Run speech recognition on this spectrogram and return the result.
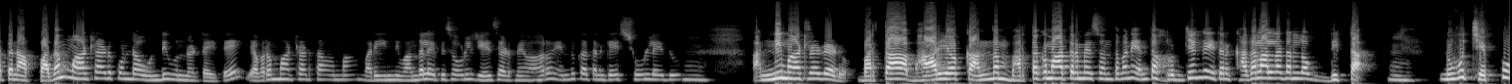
అతను ఆ పదం మాట్లాడకుండా ఉండి ఉన్నట్టయితే ఎవరం మాట్లాడతామమ్మా? మరి ఇన్ని వందల ఎపిసోడ్లు చేశాడు మేము. ఎవరో ఎందుకు అతని కేసు చూడలేదు? అన్ని మాట్లాడాడు. భర్త భార్య యొక్క అందం భర్తకు మాత్రమే సొంతమని ఎంత హృదయంగా ఇతను కథలు అల్లడంలో దిట్ట. నువ్వు చెప్పు.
